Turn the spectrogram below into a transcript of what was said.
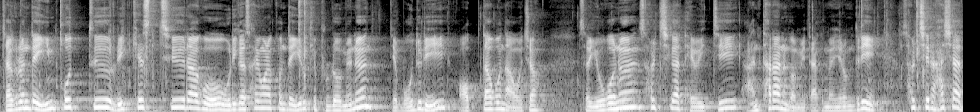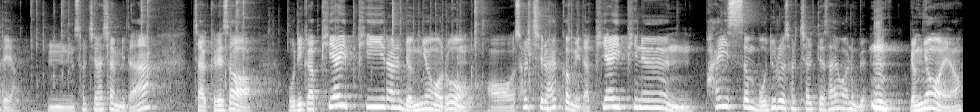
자 그런데 import request라고 우리가 사용할 건데 이렇게 불러오면은 이제 모듈이 없다고 나오죠. 그래서 요거는 설치가 되어 있지 않다라는 겁니다. 그러면 여러분들이 설치를 하셔야 돼요. 음, 설치를 하셔야 합니다. 자 그래서 우리가 pip라는 명령어로 어, 설치를 할 겁니다. Pip는 파이썬 모듈을 설치할 때 사용하는 명, 음, 명령어예요.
